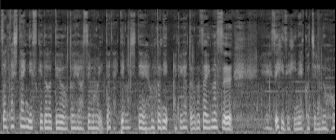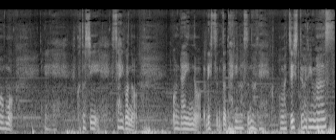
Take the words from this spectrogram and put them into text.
参加したいんですけどというお問い合わせもいただいてまして本当にありがとうございます、えー、ぜひぜひねこちらの方も、えー今年最後のオンラインのレッスンとなりますのでお待ちしております。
